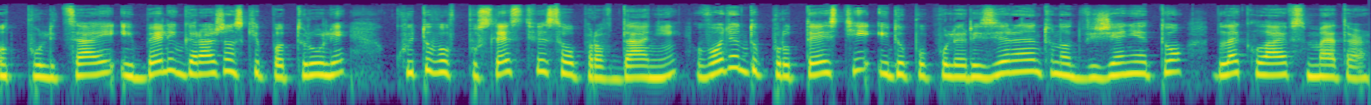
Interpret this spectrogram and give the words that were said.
от полицаи и бели граждански патрули, които в последствие са оправдани, водят до протести и до популяризирането на движението Black Lives Matter.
